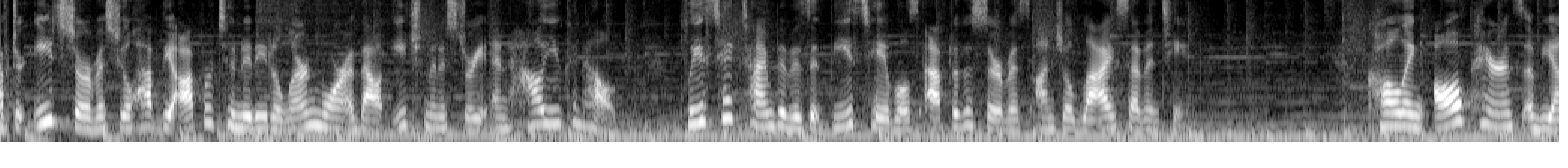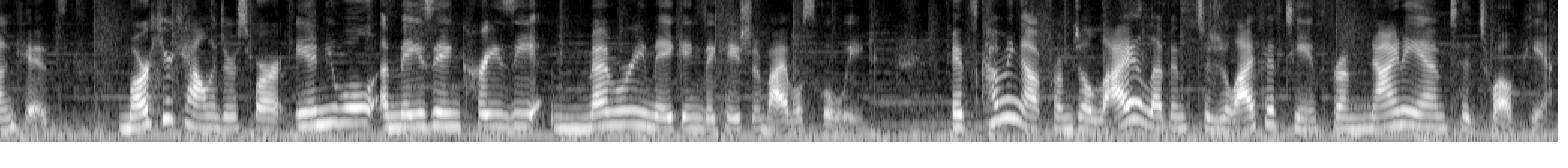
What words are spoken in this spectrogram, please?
After each service, you'll have the opportunity to learn more about each ministry and how you can help. Please take time to visit these tables after the service on July 17th. Calling all parents of young kids, mark your calendars for our annual, amazing, crazy, memory making vacation Bible School Week. It's coming up from July 11th to July 15th from 9 a.m. to 12 p.m.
